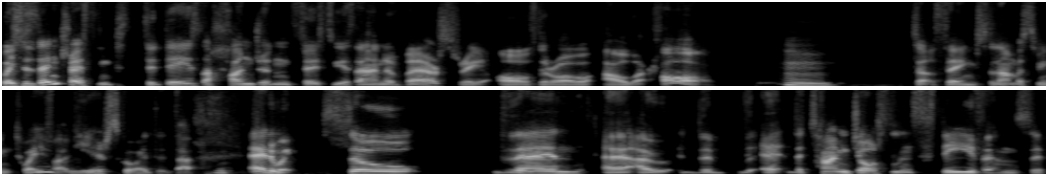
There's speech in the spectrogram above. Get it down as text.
which is interesting because today's the 150th anniversary of the Royal Albert Hall. Mm. Sort of thing. So that must have been 25 mm. years ago I did that. Mm. Anyway, so then uh, I, the, at the time Jocelyn Stevens, if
